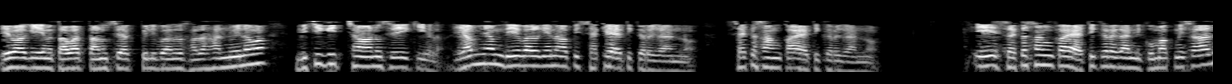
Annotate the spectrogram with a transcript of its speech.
ඒ වගේම තවත් අනුසයක් පිළිබඳව සඳහන් වෙනවා විචිකිච්ඡානුසය කියලා. යම් යම් දේවල් ගැන අපි සැක ඇති කරගන්නවා. සැක සංකා ඇති කරගන්නවා. ඒ සැක සංකා ඇති කරගන්නේ කුමක් නිසාද?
